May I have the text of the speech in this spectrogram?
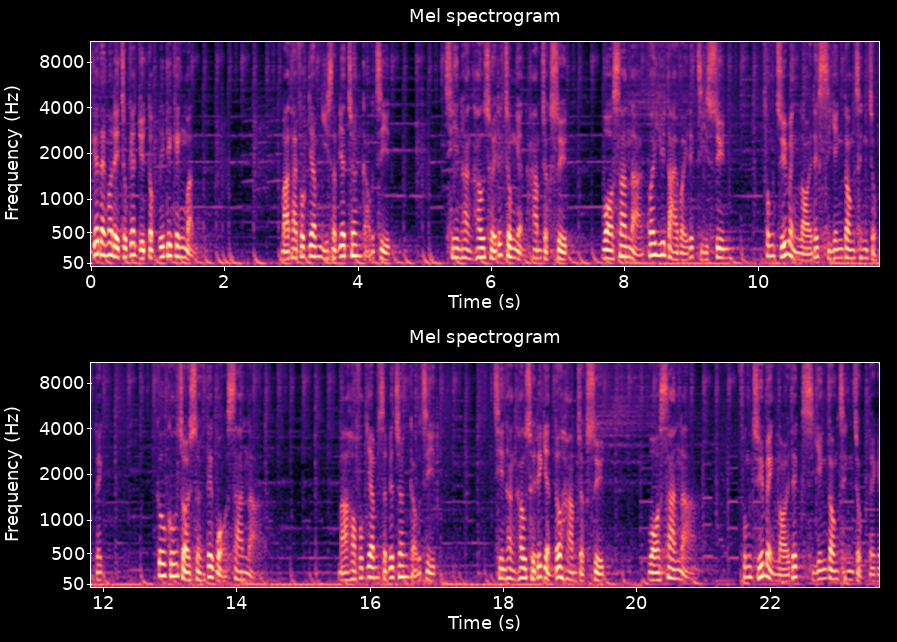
而家等我哋逐一閱讀呢啲經文。馬太福音二十一章九節，前行後隨的眾人喊着說。和山拿歸於大卫的子孫，奉主名來的是應當稱頌的，高高在上的和山拿。馬可福音十一章九節，前行後隨的人都喊着說：和山拿，奉主名來的是應當稱頌的。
